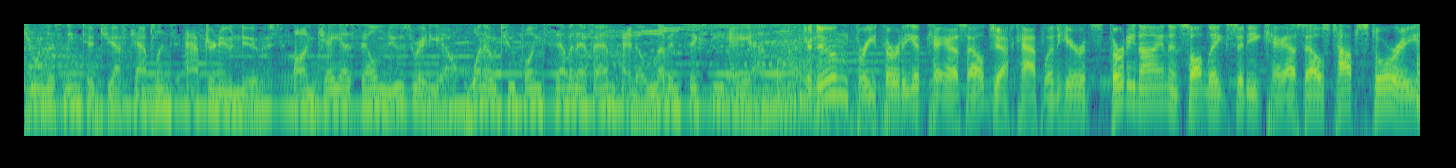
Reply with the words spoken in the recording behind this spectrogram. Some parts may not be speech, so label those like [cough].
You're listening to Jeff Kaplan's Afternoon News on KSL News Radio, 102.7 FM and 1160 AM. Afternoon, 3.30 at KSL. Jeff Kaplan here. It's 39 in Salt Lake City, KSL's top story.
